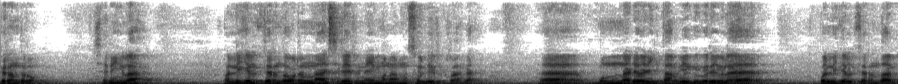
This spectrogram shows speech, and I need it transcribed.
பிறந்துடும் சரிங்களா? பள்ளிகள் திறந்தவுடன் ஆசிரியர் நியமனம்னு சொல்லியிருக்கிறாங்க. முன் நடவடிக்கை தான் வெகு விரைவில் பள்ளிகள் திறந்தால்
